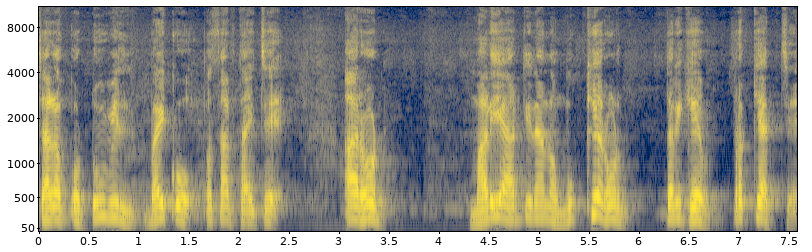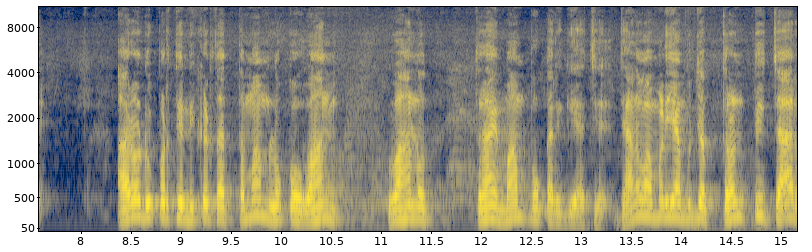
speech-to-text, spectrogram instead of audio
ચાલકો ટુ વ્હીલ બાઇકો પસાર થાય છે. આ રોડ માળિયા હાટીનાનો મુખ્ય રોડ તરીકે પ્રખ્યાત છે. આ રોડ ઉપરથી નીકળતા તમામ લોકો વાહન, વાહનો ત્રણેય મામ પોકારી ગયા છે. જાણવા મળ્યા મુજબ ત્રણથી ચાર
